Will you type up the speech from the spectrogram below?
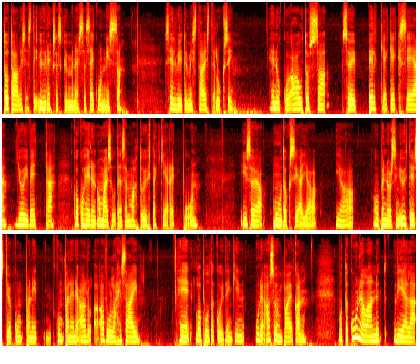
totaalisesti 90 sekunnissa selviytymistaisteluksi. He nukkui autossa, söi pelkkiä keksejä, joi vettä, koko heidän omaisuutensa mahtui yhtäkkiä reppuun. Isoja muutoksia ja, ja Open Doorsin yhteistyökumppaneiden avulla he sai he lopulta kuitenkin uuden asuinpaikan. Mutta kuunnellaan nyt vielä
